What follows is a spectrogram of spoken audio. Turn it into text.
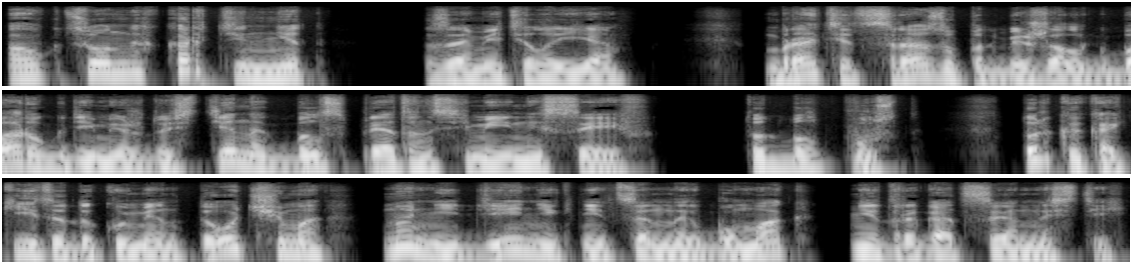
«Аукционных картин нет», — заметила я. Братец сразу подбежал к бару, где между стенок был спрятан семейный сейф. Тот был пуст. Только какие-то документы отчима, но ни денег, ни ценных бумаг, ни драгоценностей.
